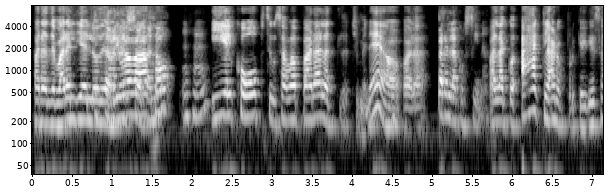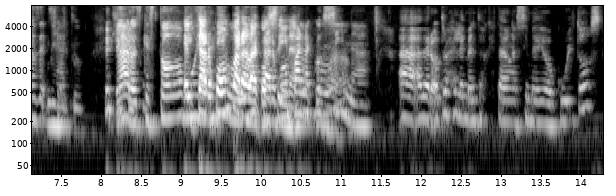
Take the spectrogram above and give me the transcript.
para llevar el hielo de arriba abajo. sótano, ujú, Y el coal se usaba para la, la chimenea o para, para la cocina. para la co- Ah, claro, porque esas. Mira Sí. tú. Claro, es que es todo. El muy carbón antiguo, para ¿no? la El carbón cocina. para la cocina. Ah, a ver, otros elementos que estaban así medio ocultos.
